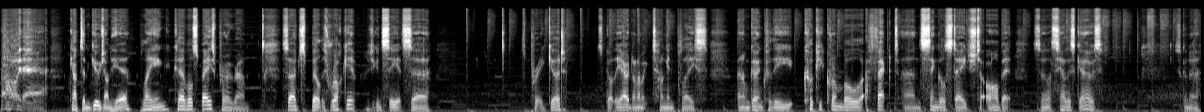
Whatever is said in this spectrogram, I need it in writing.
Ahoy there! Captain Goujon here, playing Kerbal Space Program. So I've just built this rocket. As you can see, it's uh, it's pretty good. It's got the aerodynamic tongue in place, and I'm going for the cookie crumble effect and single stage to orbit. So let's see how this goes. Just gonna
